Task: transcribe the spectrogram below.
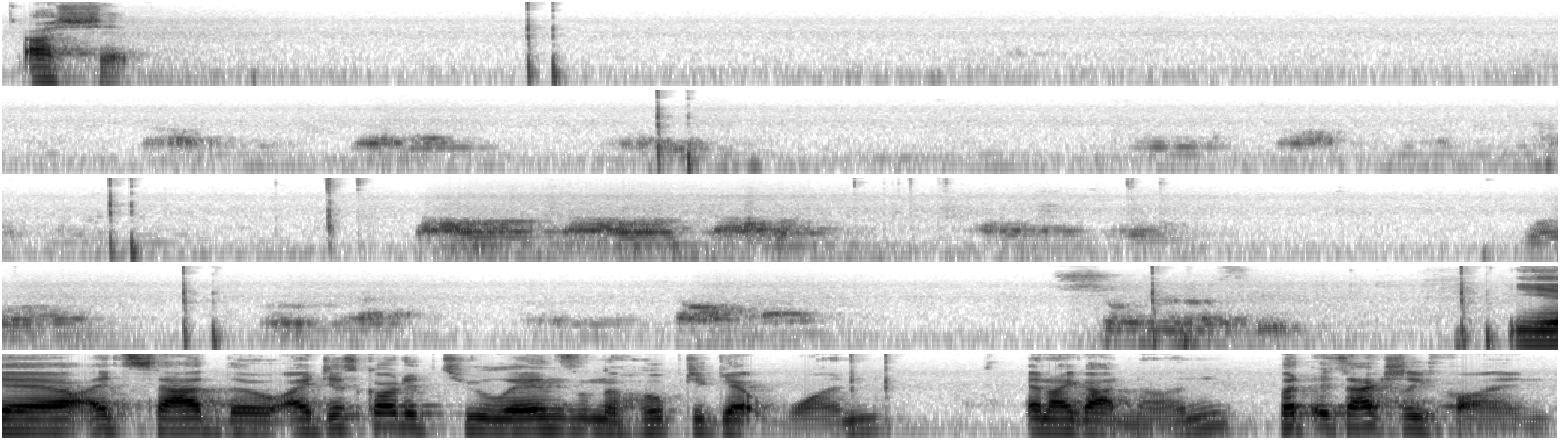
Show Ah, SC. Yeah, it's sad though. I discarded two lands in the hope to get one, and I got none. But it's actually fine.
